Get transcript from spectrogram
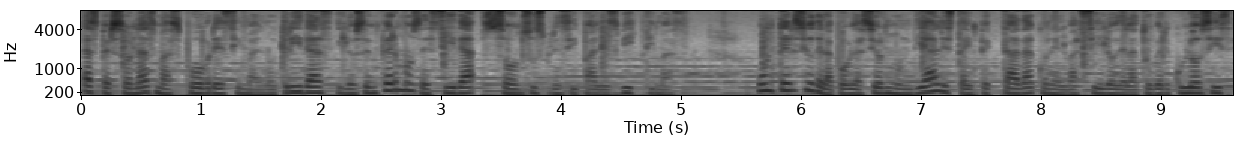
Las personas más pobres y malnutridas y los enfermos de SIDA son sus principales víctimas. Un tercio de la población mundial está infectada con el bacilo de la tuberculosis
